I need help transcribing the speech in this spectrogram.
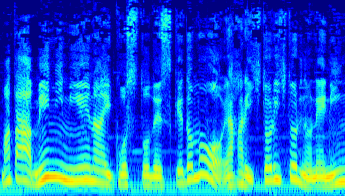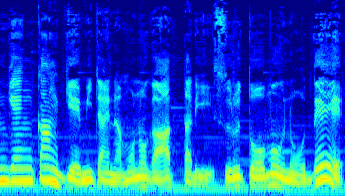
また、目に見えないコストですけども、やはり一人一人のね、人間関係みたいなものがあったりすると思うので、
